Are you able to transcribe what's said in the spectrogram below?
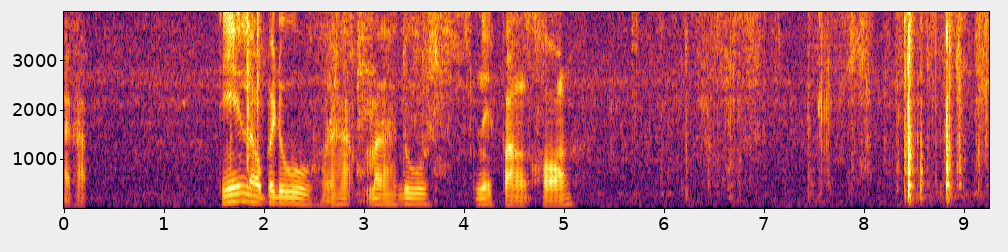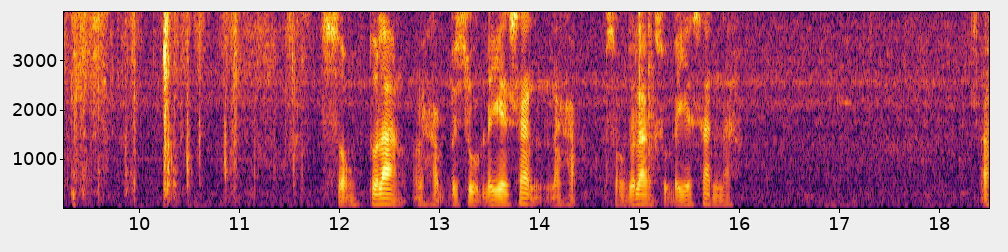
นะครับ ทีนี้เราไปดูนะครับ มาดูในฝั่งของ 2 ตัวล่างนะครับ เป็นสูตรระยะสั้นนะครับ 2 ตัวล่างสูตรระยะสั้นนะอะ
